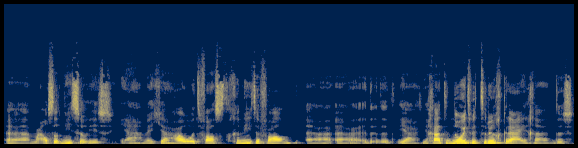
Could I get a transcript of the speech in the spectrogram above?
Uh, maar als dat niet zo is, ja, weet je, hou het vast, geniet ervan. Uh, uh, ja, je gaat het nooit weer terugkrijgen. Dus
